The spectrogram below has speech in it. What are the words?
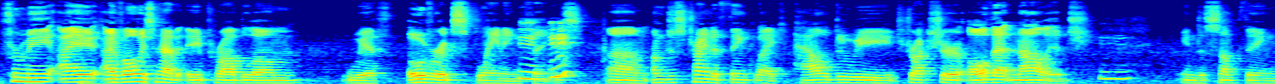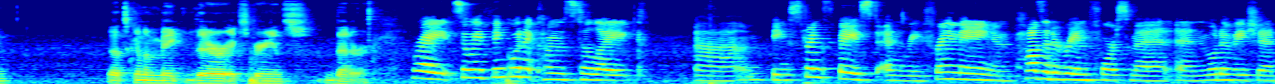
for me, I I've always had a problem with over explaining Mm, things. Um, I'm just trying to think like how do we structure all that knowledge hmm into something that's gonna make their experience better. Right. So I think when it comes to like um, being strength based and reframing and positive reinforcement and motivation,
